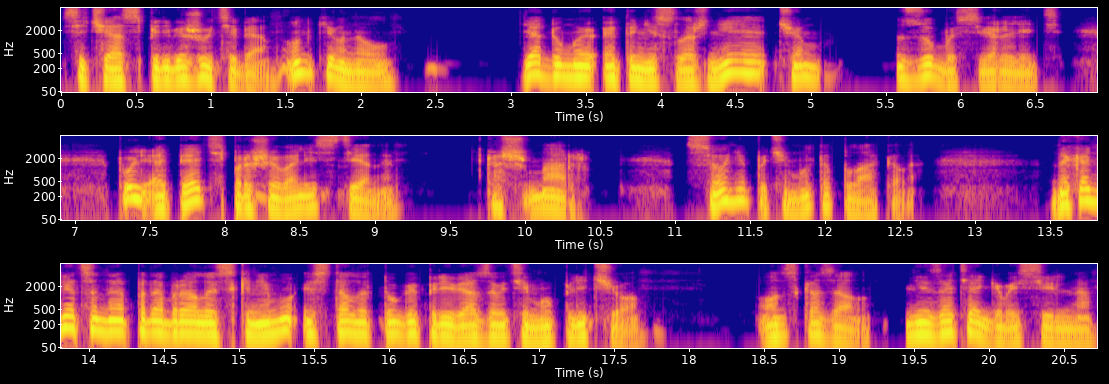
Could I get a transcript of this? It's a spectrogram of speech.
Сейчас перебежу тебя». Он кивнул. «Я думаю, это не сложнее, чем зубы сверлить». Пуль опять прошивали стены. Кошмар! Соня почему-то плакала. Наконец она подобралась к нему и стала туго перевязывать ему плечо. Он сказал, «Не затягивай сильно,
